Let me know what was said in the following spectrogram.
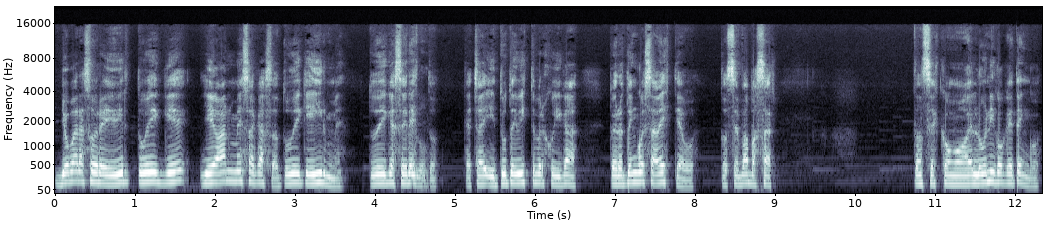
yo para sobrevivir tuve que llevarme esa casa, tuve que irme, tuve que hacer esto, ¿cachai? Y tú te viste perjudicada, pero tengo esa bestia, vos, entonces va a pasar. Entonces como es lo único que tengo.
